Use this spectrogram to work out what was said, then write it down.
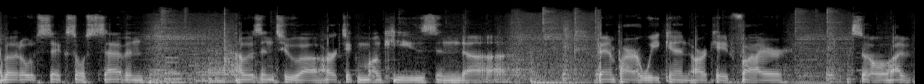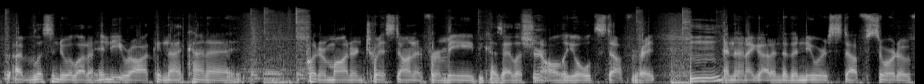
about 06, 07. I was into uh, Arctic Monkeys and uh, Vampire Weekend, Arcade Fire. So I've I've listened to a lot of indie rock, and that kind of put a modern twist on it for me because I listened Sure. to all the old stuff, right? Mm-hmm. And then I got into the newer stuff, sort of.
